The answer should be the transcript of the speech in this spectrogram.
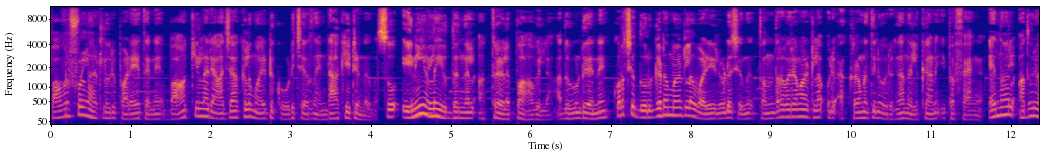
പവർഫുൾ ആയിട്ടുള്ള ഒരു പടയെ തന്നെ ബാക്കിയുള്ള രാജാക്കളുമായിട്ട് കൂടി ചേർന്ന് ഉണ്ടാക്കിയിട്ടുണ്ടെന്ന് സോ ഇനിയുള്ള യുദ്ധങ്ങൾ അത്ര എളുപ്പമാവില്ല. അതുകൊണ്ട് തന്നെ കുറച്ച് ദുർഘടമായിട്ടുള്ള വഴിയിലൂടെ ചെന്ന് തന്ത്രപരമായിട്ടുള്ള ഒരു ആക്രമണത്തിന് ഒരുങ്ങാൻ നിൽക്കുകയാണ് ഇപ്പൊ ഫാങ്. എന്നാൽ അതൊരു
